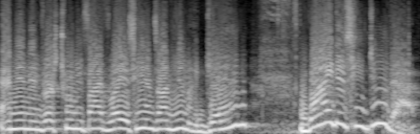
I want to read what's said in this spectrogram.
and then in verse 25, lay his hands on him again? Why does he do that?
